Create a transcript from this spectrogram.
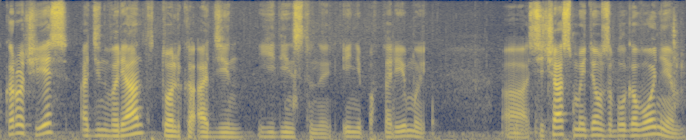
короче, есть один вариант. Только один. Единственный и неповторимый. А, сейчас мы идем за благовонием.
